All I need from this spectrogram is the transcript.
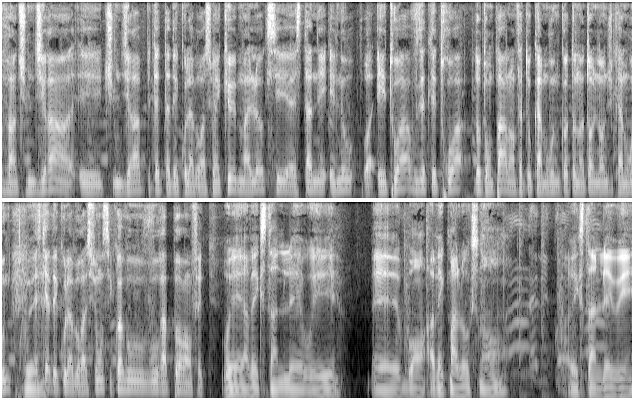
enfin, tu me diras, hein, et tu me diras, peut-être, t'as des collaborations avec eux, Malox, et euh, Stan et Eno, et toi, vous êtes les trois dont on parle, en fait, au Cameroun, quand on entend le nom du Cameroun. Ouais. Est-ce qu'il y a des collaborations? C'est quoi vos, vos rapports, en fait? Oui, avec Stanley, oui. Et bon, avec Malox, non. Avec Stanley, oui.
